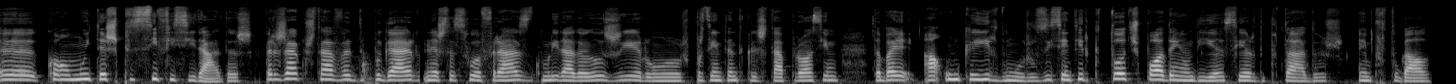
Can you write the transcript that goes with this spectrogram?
uh, com muitas especificidades. Para já gostava de pegar nesta sua frase, comunidade ao eleger um representante que lhe está próximo, também há um cair de muros e sentir que todos podem um dia ser deputados em Portugal,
